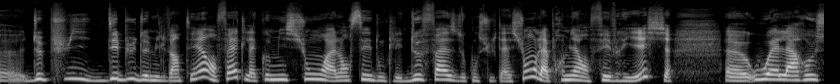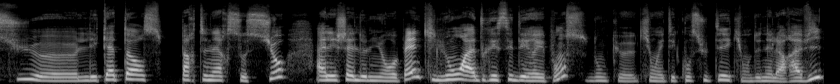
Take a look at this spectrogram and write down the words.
euh, depuis début 2021, en fait, la Commission a lancé donc les deux phases de consultation. La première en février, euh, où elle a reçu euh, les 14 partenaires sociaux à l'échelle de l'Union européenne qui lui ont adressé des réponses, donc qui ont été consultés et qui ont donné leur avis,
